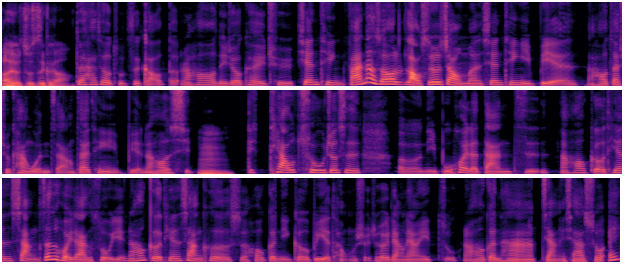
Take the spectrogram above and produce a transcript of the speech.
哦，有逐字稿。对，他是有逐字稿的。然后你就可以去先听，反正那时候老师就叫我们先听一遍，然后再去看文章，再听一遍，然后写，嗯，挑出。就是呃，你不会的单字，然后隔天上这是回家作业，然后隔天上课的时候，跟你隔壁的同学就会两两一组，然后跟他讲一下说，哎，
